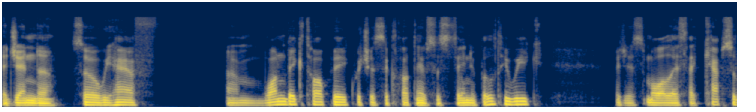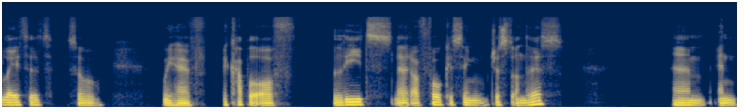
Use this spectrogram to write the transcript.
agenda. So we have um, one big topic, which is the Cloud Native Sustainability Week, which is more or less like capsulated. So we have a couple of leads that are focusing just on this. Um, and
